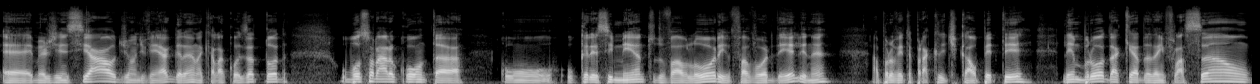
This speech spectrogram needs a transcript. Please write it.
é, emergencial, de onde vem a grana, aquela coisa toda. O Bolsonaro conta com o crescimento do valor em favor dele, né? Aproveita para criticar o PT, lembrou da queda da inflação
